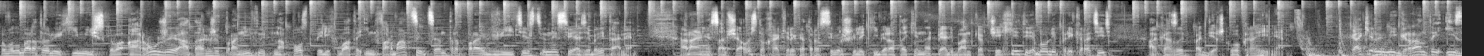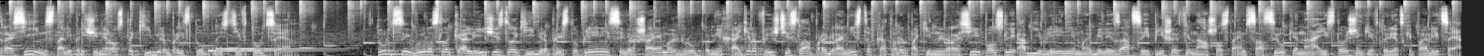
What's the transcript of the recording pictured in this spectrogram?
в лабораторию химического оружия, а также проникнуть на пост перехвата информации Центра правительственной связи Британии. Ранее сообщалось, что хакеры, которые совершили кибератаки на 5 банков Чехии, требовали прекратить оказывать поддержку Украине. Хакеры-мигранты из России стали причиной роста киберпреступности в Турции. Турция. Турции выросло количество киберпреступлений, совершаемых группами хакеров из числа программистов, которые покинули Россию после объявления мобилизации, пишет Financial Times со ссылкой на источники в турецкой полиции.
